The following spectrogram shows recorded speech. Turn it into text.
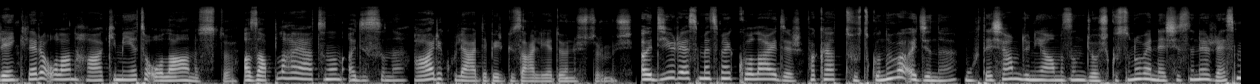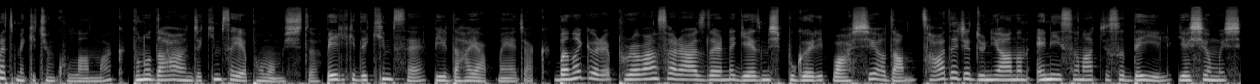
Renklere olan hakimiyeti olağanüstü. Azaplı hayatının acısını harikulade bir güzelliğe dönüştürmüş. Acıyı resmetmek kolaydır fakat tutkunu ve acını muhteşem dünyamızın coşkusunu ve neşesini resmetmek için kullanmak bunu daha önce kimse yapamamıştı. Belki de kimse bir daha yapmayacak. Bana göre Provence arazilerinde gezmiş bu garip vahşi adam sadece dünyanın en iyi sanatçısı değil, yaşamış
